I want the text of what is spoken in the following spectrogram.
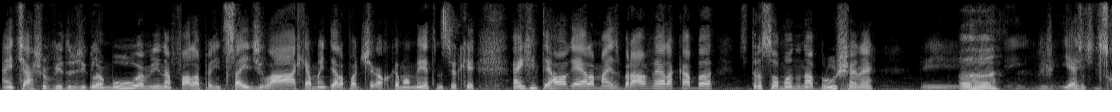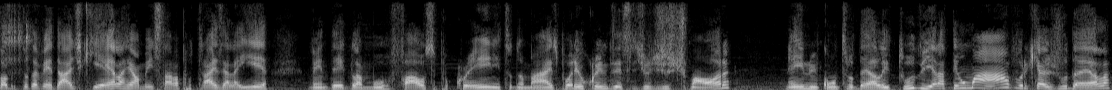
A gente acha o vidro de glamour. A menina fala pra gente sair de lá, que a mãe dela pode chegar a qualquer momento, não sei o que. A gente interroga ela mais brava e ela acaba se transformando na bruxa, né? E, Aham. e a gente descobre toda a verdade que ela realmente estava por trás, ela ia vender glamour falso pro Crane e tudo mais. Porém, o Crane decidiu de última hora, né, ir no encontro dela e tudo, e ela tem uma árvore que ajuda ela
